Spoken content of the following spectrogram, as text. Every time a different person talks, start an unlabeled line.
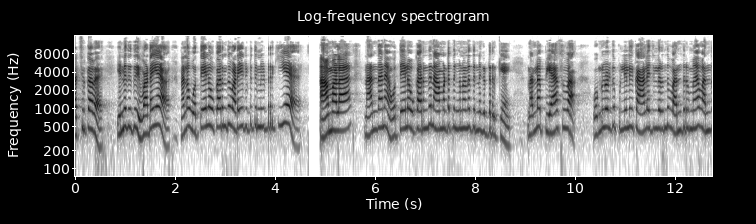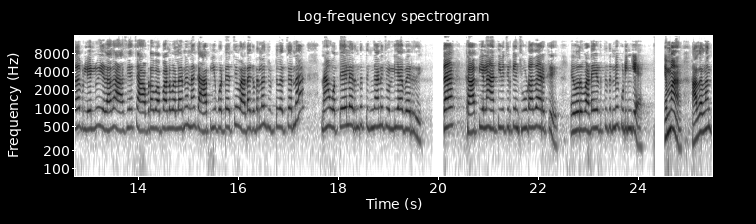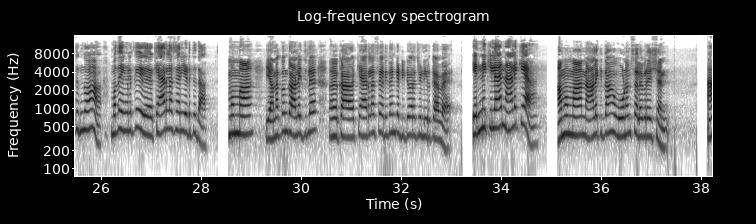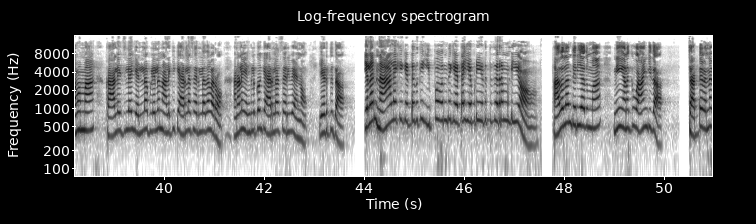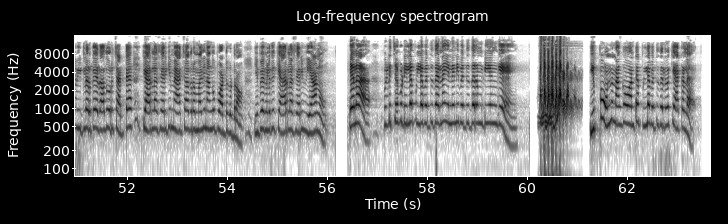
வச்சிருக்காவ என்னது இது? வடையா? நல்லா ஒத்தையில உட்கார்ந்து வடையை கிட்ட தின்னுட்டு இருக்கியே. ஆமாளா? நான் தானே. ஒத்தையில உட்கார்ந்து நான் மட்டும் திங்கணும்னு தின்னுகிட்டு இருக்கேன். நல்லா பேசுவா உங்களுக்கு பிள்ளைகள் காலேஜ்ல இருந்து வந்துருமே வந்தா பிள்ளைகளும் ஏதாவது ஆசையா சாப்பிட பாப்பாளுவலன்னு நான் காப்பியை போட்டு வச்சு வடை கடலாம் சுட்டு வச்சேன்னா நான் ஒத்தையில இருந்து திங்கான்னு சொல்லியா வருது காப்பியெல்லாம் ஆட்டி வச்சிருக்கேன். சூடா தான் இருக்கு ஒரு வடை எடுத்து தின்னு குடிங்க. அம்மா அதெல்லாம் திங்கும். முத எங்களுக்கு கேரளா சாரி எடுத்துதான் ஆமாம்மா எனக்கும் காலேஜ்ல கேரளா சாரி தான் கட்டிட்டு வர சொல்லியிருக்காவ. என்னைக்குல நாளைக்கா? ஆமாம்மா நாளைக்கு தான் ஓணம் செலிப்ரேஷன் ஆமாம்மா காலேஜ்ல எல்லா பிள்ளைகளும் நாளைக்கு கேரளா சாரில தான் வரும். அதனால எங்களுக்கும் கேரளா சாரி வேணும். எடுத்துதா? எல்லாம் நாளைக்கு கேட்டதுக்கு இப்ப வந்து கேட்டா எப்படி எடுத்து தர முடியும்? அதெல்லாம் தெரியாதும்மா. நீ எனக்கு வாங்கிதா. சட்டை வேணா வீட்ல இருக்க ஏதாவது ஒரு சட்டை கேரளா சாரிக்கு மேட்ச் ஆகுற மாதிரி நாங்க போட்டுக்கிட்டோம் இப்போ எங்களுக்கு கேரளா சாரி வேணும். ஏலா பிள்ளை பெத்து தானே என்ன நீ தர முடியுங்க? இப்போ ஒண்ணு நாங்க வந்துட்டு பிள்ளை பெத்து தர கேட்கல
